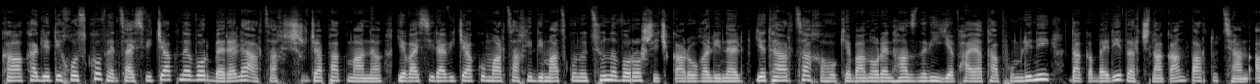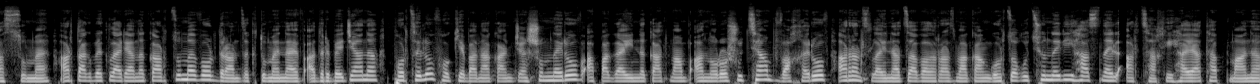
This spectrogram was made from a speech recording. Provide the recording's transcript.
Քաղաքագետի խոսքով հենց այս վիճակն է, որ բերել է Արցախի շրջափակմանը, եւ այս իրավիճակում Արցախի դիմացկունությունը որոշիչ կարող է լինել։ Եթե Արցախը հոգեբանորեն հանձնվի եւ հայաթափում լինի, դա կբերի վերջնական պարտության, ասում է։ Արտակ Բեկլարյանը կարծում է, որ դրան ձգտում է նաեւ Ադրբեջանը, փորձելով հոգեբանական ճնշումներով, ապագայի նկատմամբ անորոշությամբ, վախերով առանց լայնածավալ ռազմական գործողությունների հասնել Արցախի հայաթափմանը։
